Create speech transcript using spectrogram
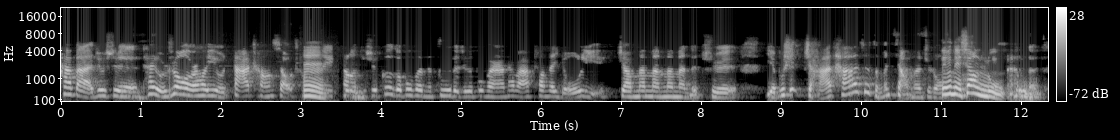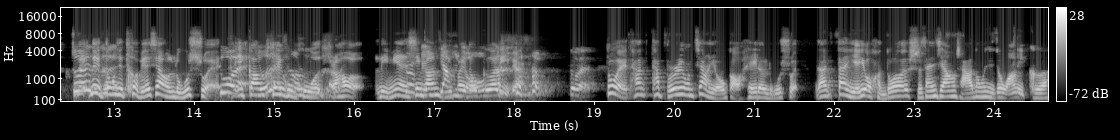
他把就是他有肉，然后也有大肠、小肠、内脏，就是各个部分的猪的这个部分，然后他把它放在油里，这样慢慢慢慢的去，也不是炸它，就怎么讲呢？这种有点像卤的，对，那东西特别像卤水，一缸黑乎乎，然后里面心肝脾肺都搁里边。对，对，它它不是用酱油搞黑的卤水，但但也有很多十三香啥东西就往里搁，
